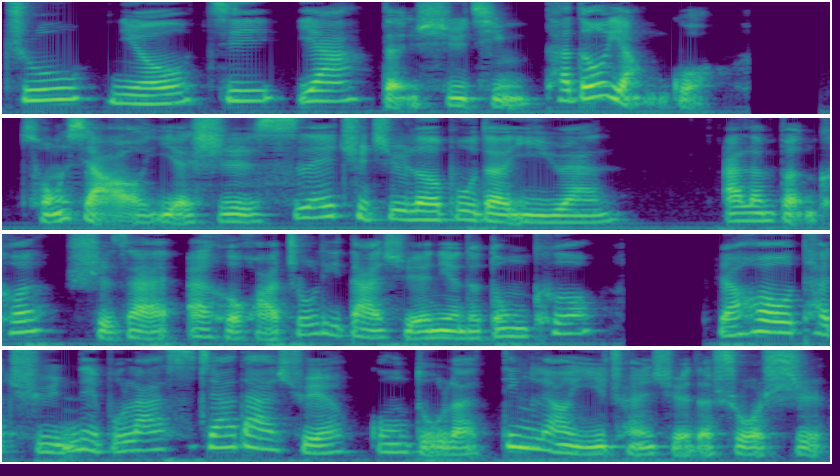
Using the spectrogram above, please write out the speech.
猪、牛、鸡、鸭等畜禽他都养过，从小也是 4H 俱乐部的一员。艾伦本科是在爱荷华州立大学念的动科。然后他去内布拉斯加大学攻读了定量遗传学的硕士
